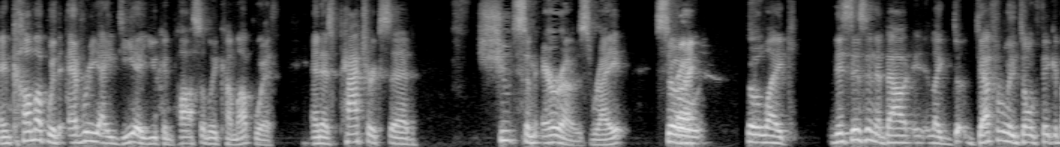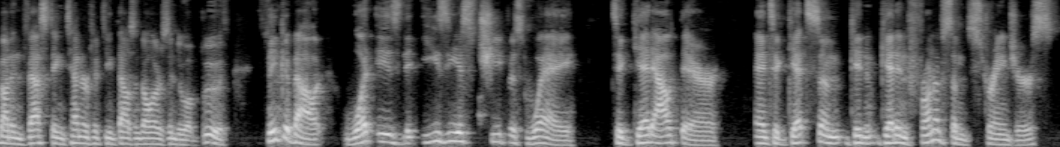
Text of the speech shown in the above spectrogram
and come up with every idea you can possibly come up with. And as Patrick said, shoot some arrows, right? So, Right. so like this isn't about like definitely don't think about investing ten or fifteen thousand dollars into a booth. Think about what is the easiest, cheapest way to get out there and to get some get get in front of some strangers,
